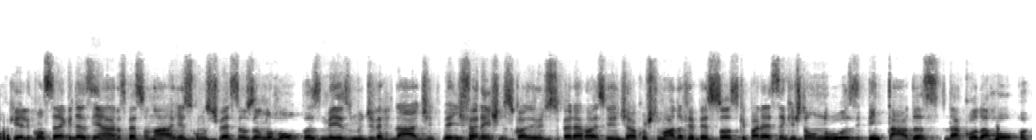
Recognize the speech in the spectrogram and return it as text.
porque ele consegue desenhar os personagens como se estivessem usando roupas mesmo, de verdade. Bem diferente dos quadrinhos de super-heróis que a gente é acostumado a ver pessoas que parecem que estão nuas e pintadas da cor da roupa.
